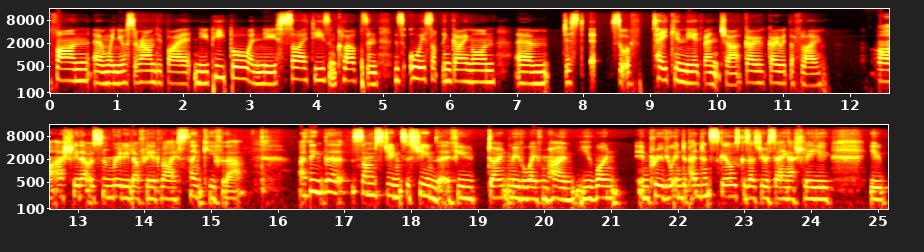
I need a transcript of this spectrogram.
fun. And when you're surrounded by new people and new societies and clubs, and there's always something going on, um, just eh, sort of take in the adventure, go go with the flow. Oh, Ashley, that was some really lovely advice. Thank you for that. I think that some students assume that if you don't move away from home, you won't improve your independence skills because as you were saying Ashley you you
